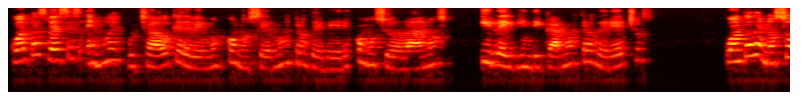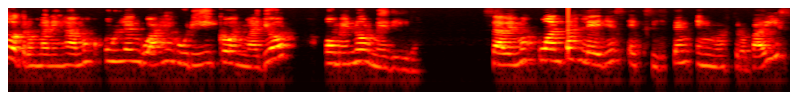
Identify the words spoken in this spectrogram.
¿Cuántas veces hemos escuchado que debemos conocer nuestros deberes como ciudadanos y reivindicar nuestros derechos? ¿Cuántos de nosotros manejamos un lenguaje jurídico en mayor o menor medida? ¿Sabemos cuántas leyes existen en nuestro país?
